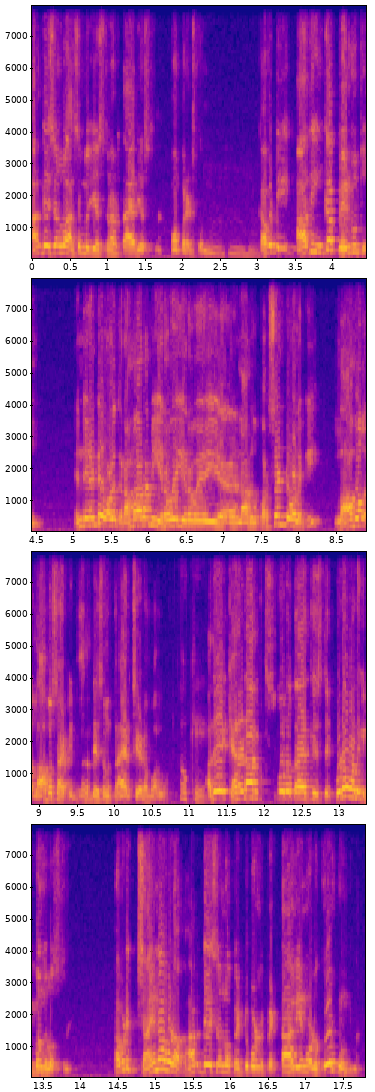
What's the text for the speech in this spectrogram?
భారతదేశంలో అసెంబ్లీ చేస్తున్నారు తయారు చేస్తున్నారు కాంపనెంట్స్ కొన్ని. కాబట్టి అది ఇంకా పెరుగుతుంది. ఎందుకంటే వాళ్ళకి రమారమి ఇరవై ఇరవై నాలుగు పర్సెంట్ వాళ్ళకి లాభ లాభసాటి భారతదేశంలో తయారు చేయడం వల్ల. అదే కెనడా మెక్సికోలో తయారు చేస్తే కూడా వాళ్ళకి ఇబ్బందులు వస్తున్నాయి. కాబట్టి చైనా కూడా భారతదేశంలో పెట్టుబడులు పెట్టాలి అని వాళ్ళు కోరుకుంటున్నారు.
